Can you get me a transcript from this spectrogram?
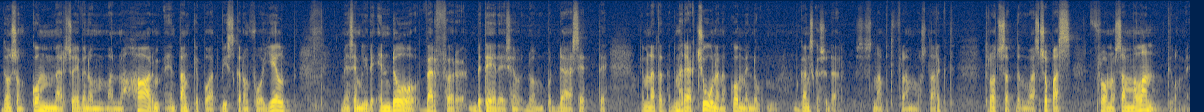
de som kommer, så även om man har en tanke på att visst ska de få hjälp, men sen blir det ändå, varför beter sig de på det där sättet? Jag menar att, de här reaktionerna kom ändå ganska så där snabbt fram och starkt, trots att de var så pass från och samma land till och med.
